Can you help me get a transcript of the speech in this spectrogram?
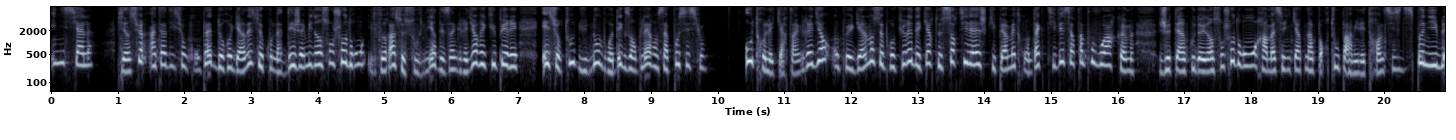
initial. Bien sûr, interdiction complète de regarder ce qu'on a déjà mis dans son chaudron. Il faudra se souvenir des ingrédients récupérés et surtout du nombre d'exemplaires en sa possession. Outre les cartes ingrédients, on peut également se procurer des cartes sortilèges qui permettront d'activer certains pouvoirs comme jeter un coup d'œil dans son chaudron, ramasser une carte n'importe où parmi les 36 disponibles,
